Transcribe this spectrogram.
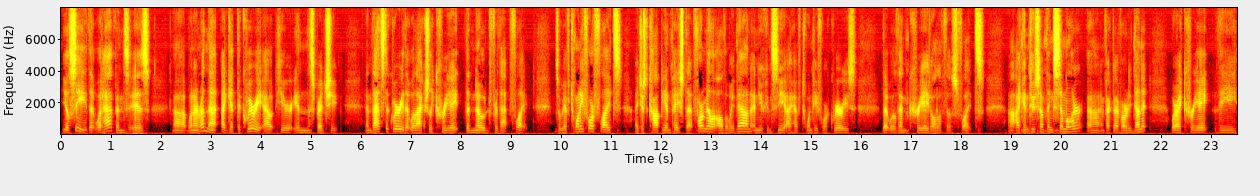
you'll see that what happens is uh, when I run that, I get the query out here in the spreadsheet. And that's the query that will actually create the node for that flight. So we have 24 flights. I just copy and paste that formula all the way down, and you can see I have 24 queries that will then create all of those flights. Uh, I can do something similar. Uh, in fact, I've already done it, where I create the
